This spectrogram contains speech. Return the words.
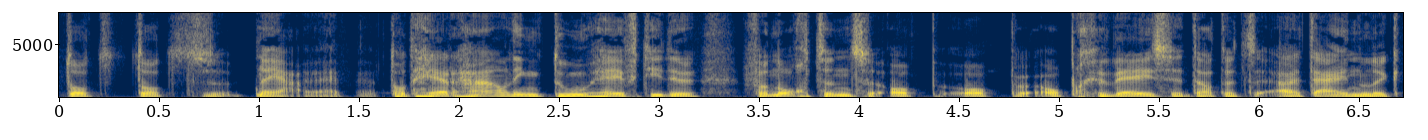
tot, tot, nou ja, tot herhaling toe heeft hij er vanochtend op, op, op gewezen... dat het uiteindelijk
